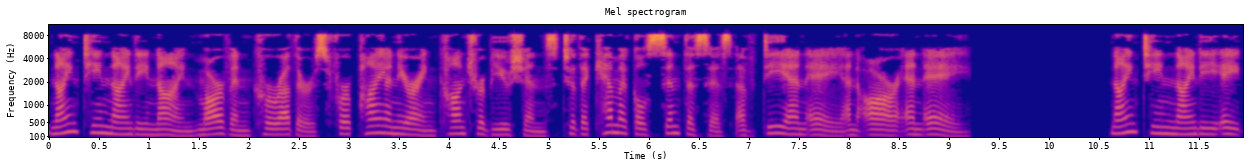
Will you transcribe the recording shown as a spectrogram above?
1999 Marvin Caruthers for pioneering contributions to the chemical synthesis of DNA and RNA. 1998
